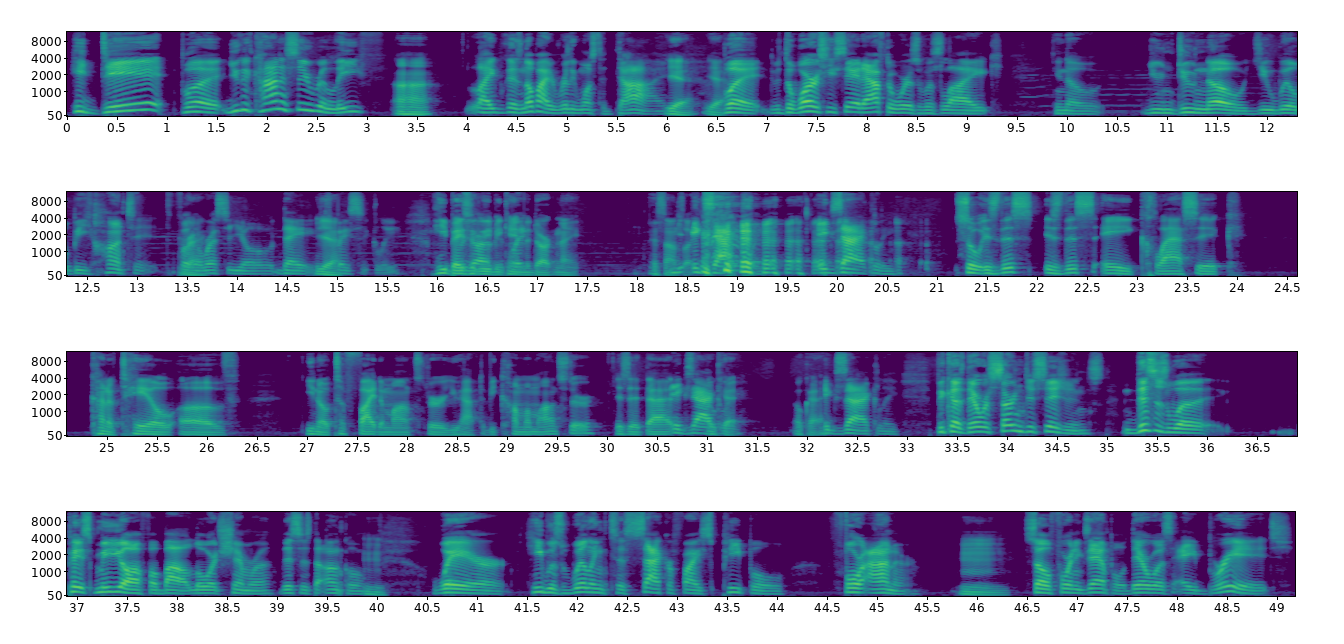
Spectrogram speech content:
he did, but you could kind of see relief, Uh-huh. like because nobody really wants to die. Yeah. Yeah. But the words he said afterwards was like, you know, you do know you will be hunted for the rest of your days, Yeah. basically. He basically became the Dark Knight. It sounds like Exactly. exactly. So is this is this a classic kind of tale of you know to fight a monster you have to become a monster? Is it that Exactly. Okay. Okay. Exactly. Because there were certain decisions. This is what pissed me off about Lord Shimura. This is the uncle, Mhm. where he was willing to sacrifice people for honor. Mm. So, for an example, there was a bridge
